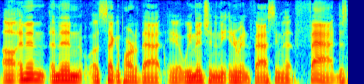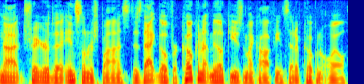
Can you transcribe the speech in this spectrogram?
Uh, and then, and then a second part of that, uh, we mentioned in the intermittent fasting that fat does not trigger the insulin response. Does that go for coconut milk used in my coffee instead of coconut oil?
